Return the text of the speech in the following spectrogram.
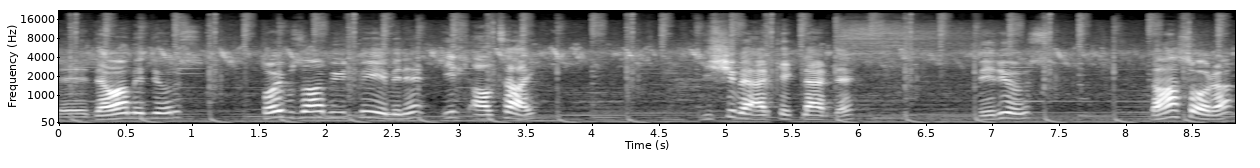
e, devam ediyoruz. Toy buzağı büyütme yemini ilk 6 ay dişi ve erkeklerde veriyoruz. Daha sonra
